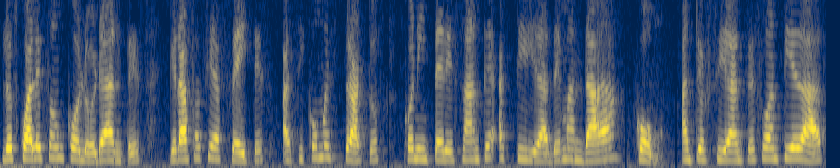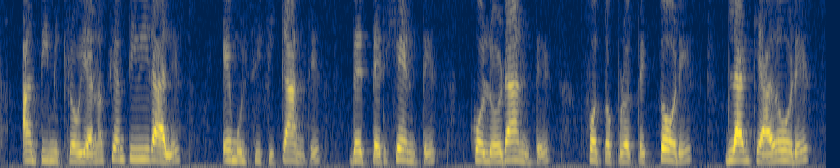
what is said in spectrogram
los cuales son colorantes, grasas y aceites, así como extractos con interesante actividad demandada como antioxidantes o antiedad, antimicrobianos y antivirales, emulsificantes, detergentes, colorantes, fotoprotectores, blanqueadores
